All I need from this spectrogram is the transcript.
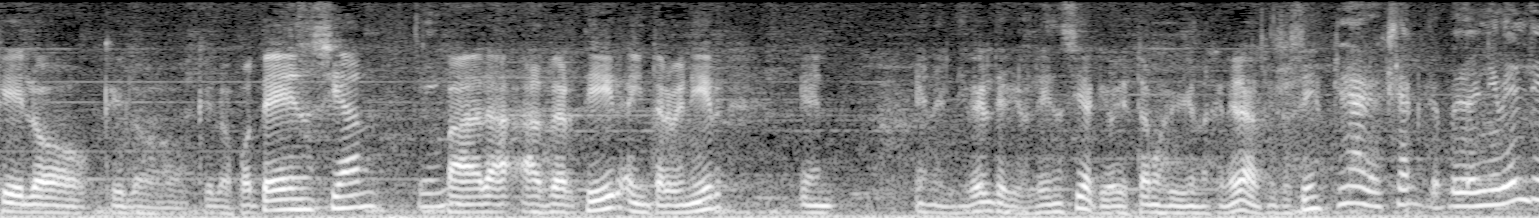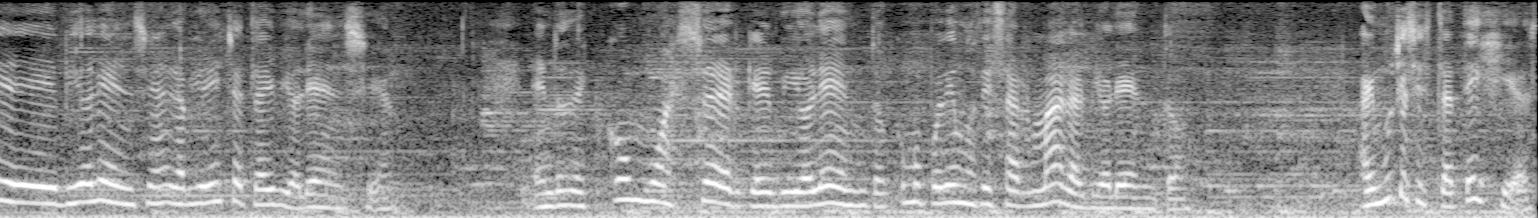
que lo, que lo, que lo potencian para advertir e intervenir en, en el nivel de violencia que hoy estamos viviendo en general, ¿es así? Claro, exacto, pero el nivel de violencia, la violencia trae violencia. Entonces, ¿cómo hacer que el violento, cómo podemos desarmar al violento? Hay muchas estrategias.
